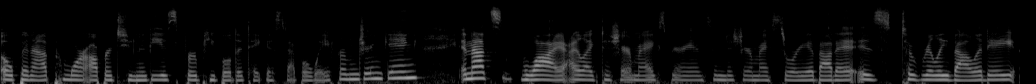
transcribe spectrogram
open up more opportunities for people to take a step away from drinking. And that's why I like to share my experience and to share my story about it is to really validate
